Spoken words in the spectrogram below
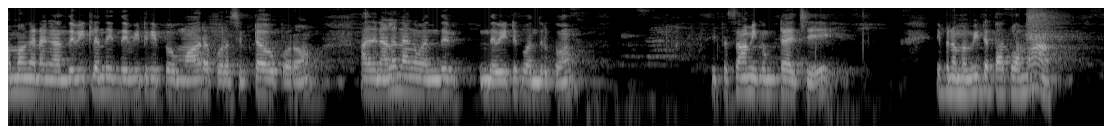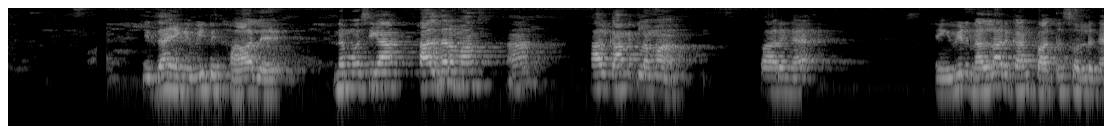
ஆமாங்க நாங்கள் அந்த வீட்டிலேருந்து இந்த வீட்டுக்கு இப்போ மாற போகிறோம் ஷிஃப்டாக போகிறோம் அதனால் நாங்கள் வந்து இந்த வீட்டுக்கு வந்திருக்கோம். இப்போ சாமி கும்பிட்டாச்சு. இப்போ நம்ம வீட்டை பார்க்கலாமா? இதுதான் எங்கள் வீட்டு ஹாலு என்ன மோசிகா? ஹால் தானம்மா? ஆ ஹால் காமிக்கலாமா? பாருங்க. எங்கள் வீடு நல்லா இருக்கான்னு பார்த்து சொல்லுங்க.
